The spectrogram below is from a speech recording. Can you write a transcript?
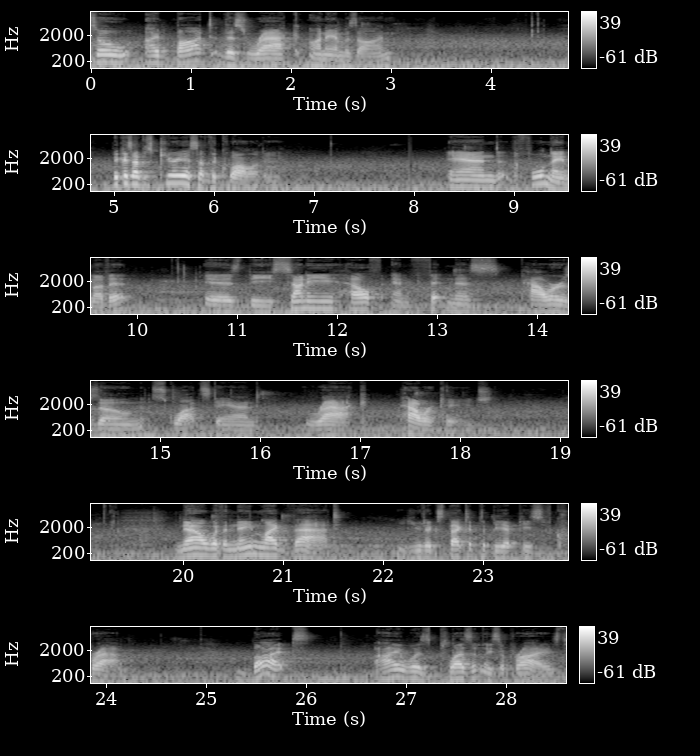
So I bought this rack on Amazon because I was curious of the quality. And the full name of it is the Sunny Health and Fitness Power Zone Squat Stand Rack Power Cage. Now, with a name like that, you'd expect it to be a piece of crap. But I was pleasantly surprised.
